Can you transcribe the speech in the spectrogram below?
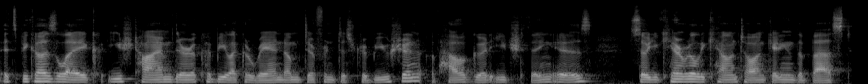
It's because like each time there could be like a random different distribution of how good each thing is, so you can't really count on getting the best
